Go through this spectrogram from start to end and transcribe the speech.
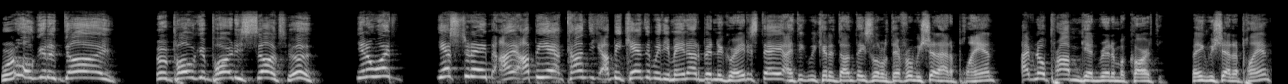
We're all going to die. The Republican Party sucks. Huh. You know what? Yesterday, I, I'll be I'll be candid with you. May not have been the greatest day. I think we could have done things a little different. We should have had a plan. I have no problem getting rid of McCarthy. I think we should have had a plan,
